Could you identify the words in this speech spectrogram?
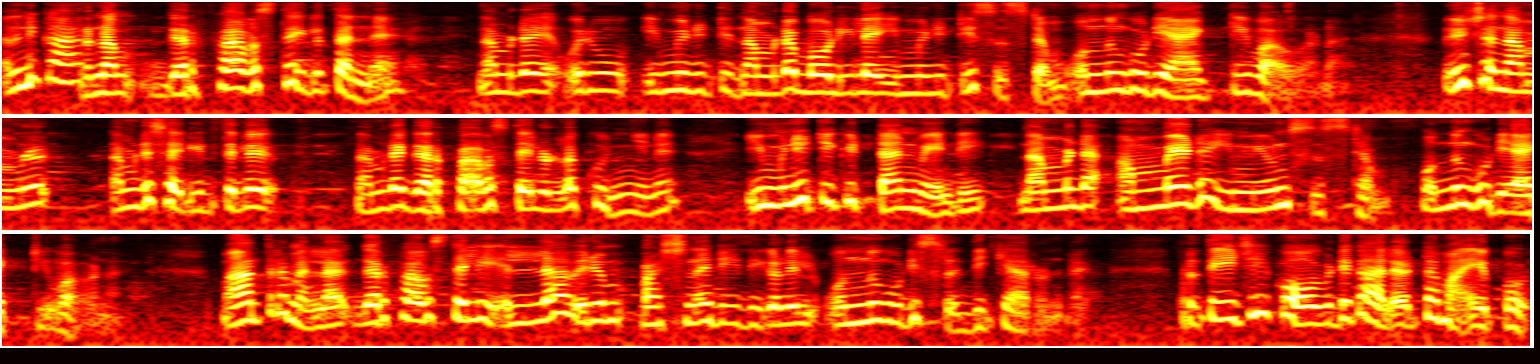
അതിന് കാരണം ഗർഭാവസ്ഥയിൽ തന്നെ നമ്മുടെ ഒരു ഇമ്മ്യൂണിറ്റി നമ്മുടെ ബോഡിയിലെ ഇമ്മ്യൂണിറ്റി സിസ്റ്റം ഒന്നും കൂടി ആക്റ്റീവ് ആവുകയാണ്. എന്ന് വെച്ചാൽ നമ്മൾ നമ്മുടെ ശരീരത്തിൽ നമ്മുടെ ഗർഭാവസ്ഥയിലുള്ള കുഞ്ഞിന് ഇമ്മ്യൂണിറ്റി കിട്ടാൻ വേണ്ടി നമ്മുടെ അമ്മയുടെ ഇമ്മ്യൂൺ സിസ്റ്റം ഒന്നും കൂടി ആക്റ്റീവ് ആവണം. മാത്രമല്ല ഗർഭാവസ്ഥയിൽ എല്ലാവരും ഭക്ഷണ രീതികളിൽ ഒന്നുകൂടി ശ്രദ്ധിക്കാറുണ്ട്. പ്രത്യേകിച്ച് കോവിഡ് കാലഘട്ടമായപ്പോൾ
